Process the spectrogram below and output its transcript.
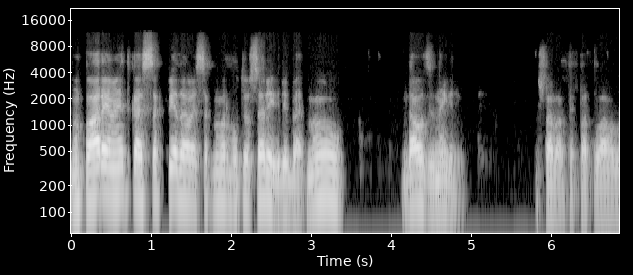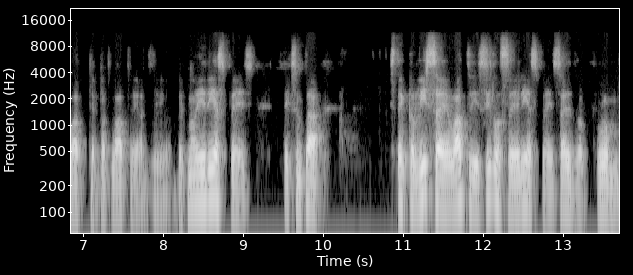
Nu, pārējiem, kā es saku, piedāvāju, saku, nu, varbūt jūs arī gribētu. Nu, daudzi negrib. Viņš labāk tepat, tepat Latvijā dzīvo. Bet, nu, ir iespējas. Teiksim tā, Es teiktu, ka visai Latvijas izlasē ir iespējas aizbraukt prom,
